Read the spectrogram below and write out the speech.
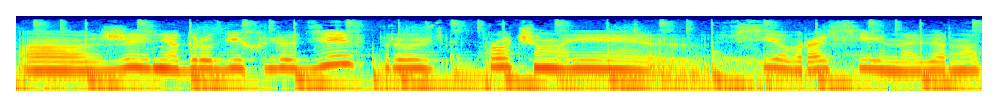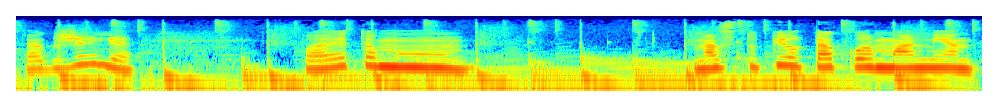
э, жизнью других людей, впрочем, и все в России, наверное, так жили, поэтому наступил такой момент,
